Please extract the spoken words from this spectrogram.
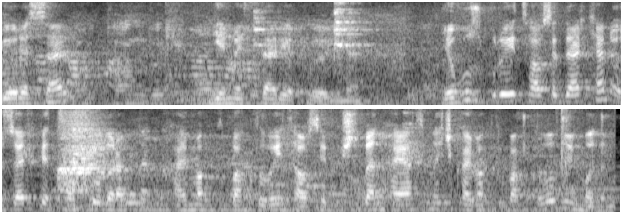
yöresel yemekler yapıyor yine. Yavuz burayı tavsiye ederken özellikle tatlı olarak da kaymaklı baklavayı tavsiye etmişti. Ben hayatımda hiç kaymaklı baklava duymadım.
